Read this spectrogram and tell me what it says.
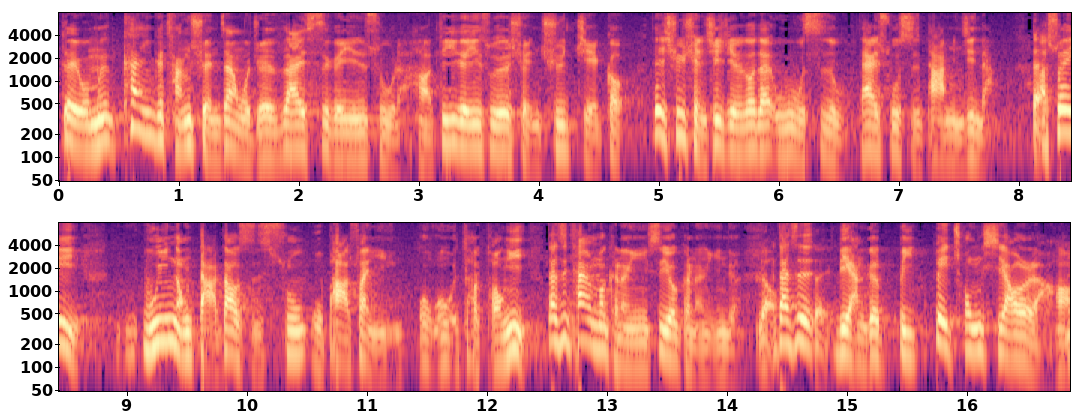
对我们看一个场选战，我觉得大概四个因素了哈。第一个因素就是选区结构，这区选区结构在五五四五，大概数十趴，民进党。啊，所以吴英龙打到死输五趴算赢，我我同同意，但是他有没有可能赢？是有可能赢的，但是两个被被冲销了啦哈。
